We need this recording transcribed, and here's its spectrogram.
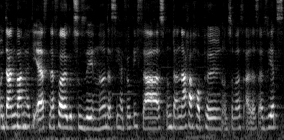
Und dann waren halt die ersten Erfolge zu sehen, ne? dass sie halt wirklich saß und dann nachher hoppeln und sowas alles. Also jetzt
